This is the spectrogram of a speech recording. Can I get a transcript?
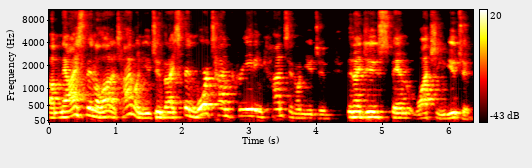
Um, now I spend a lot of time on YouTube, but I spend more time creating content on YouTube than I do spend watching YouTube.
